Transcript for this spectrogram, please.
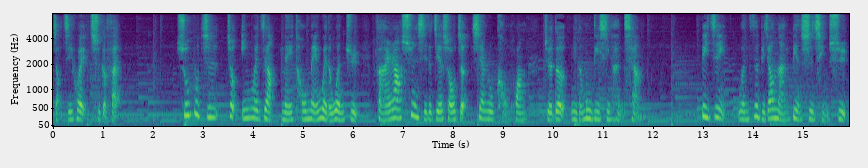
找机会吃个饭。殊不知，就因为这样没头没尾的问句，反而让讯息的接收者陷入恐慌，觉得你的目的性很强。毕竟文字比较难辨识情绪，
